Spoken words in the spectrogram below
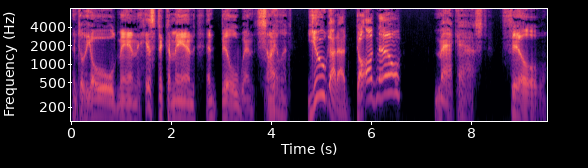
until the old man hissed a command and Bill went silent. You got a dog now? Mac asked. Phil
